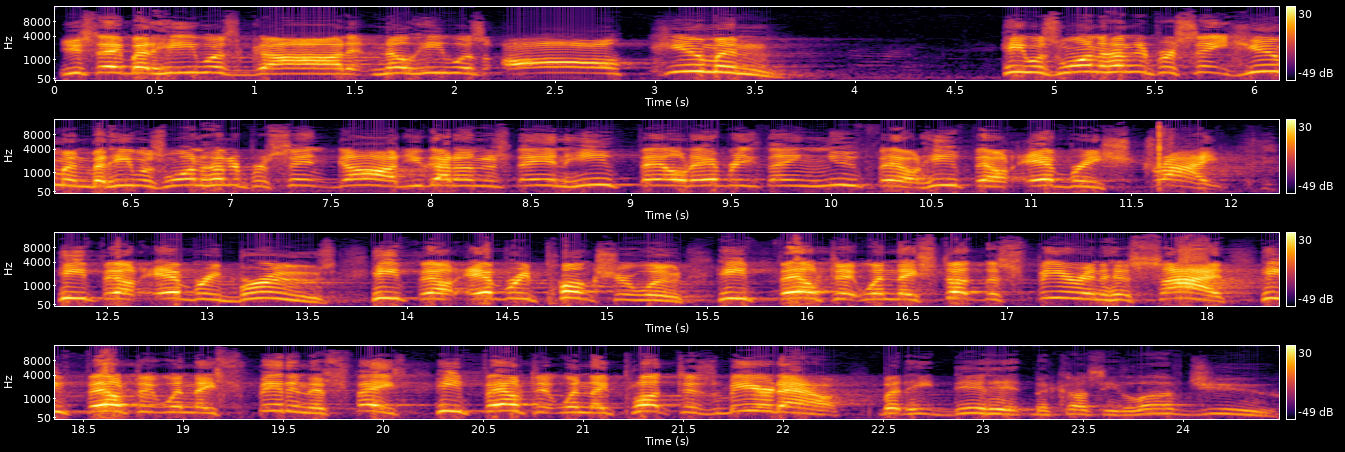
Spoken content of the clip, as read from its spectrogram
You say, but he was God. No, he was all human. He was 100% human, but he was 100% God. You got to understand, he felt everything you felt. He felt every stripe. He felt every bruise. He felt every puncture wound. He felt it when they stuck the spear in his side. He felt it when they spit in his face. He felt it when they plucked his beard out. But he did it because he loved you.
